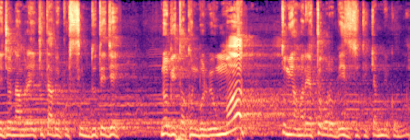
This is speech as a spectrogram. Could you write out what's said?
এই জন্য আমরা এই কিতাবে পড়ছি উর্দুতে যে, নবী তখন বলবে, উম্মত, তুমি আমার এত বড় বেইজ্জতি কেমনে করবা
